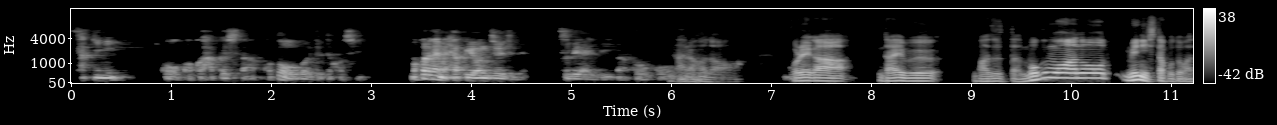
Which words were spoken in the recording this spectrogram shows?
先にこう告白したことを覚えておいてほしい。まあ、これが今140字でつぶやいていた投稿。なるほど。これがだいぶバズった。僕もあの目にしたことが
